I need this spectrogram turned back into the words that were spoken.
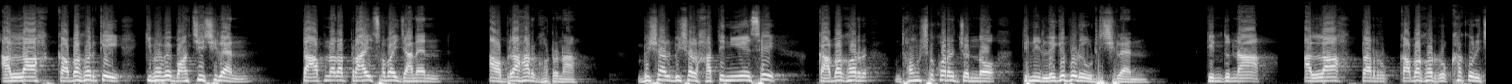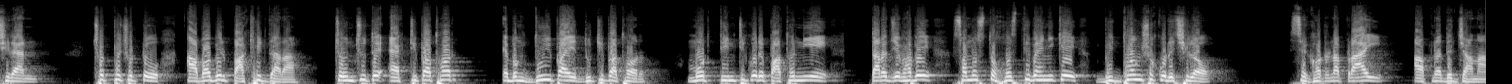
আল্লাহ কাবাঘরকে কীভাবে বাঁচিয়েছিলেন, তা আপনারা প্রায় সবাই জানেন। আব্রাহার ঘটনা। বিশাল বিশাল হাতি নিয়ে এসে কাবাঘর ধ্বংস করার জন্য তিনি লেগে পড়ে উঠেছিলেন। কিন্তু না, আল্লাহ তার কাবাঘর রক্ষা করেছিলেন ছোট্ট ছোট্ট আবাবিল পাখির দ্বারা। চঞ্চুতে একটি পাথর এবং দুই পায়ে দুটি পাথর, মোট তিনটি করে পাথর নিয়ে তারা যেভাবে সমস্ত হস্তি বাহিনীকে বিধ্বংস করেছিল, সে ঘটনা প্রায় আপনাদের জানা।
